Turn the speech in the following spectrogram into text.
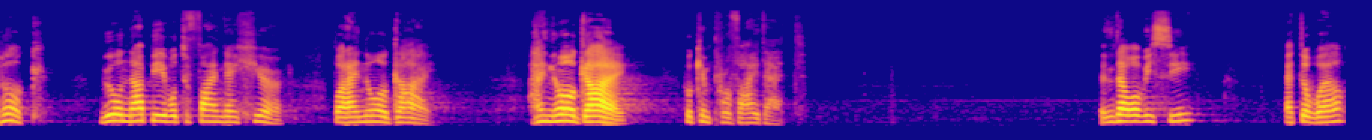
look, we will not be able to find that here, but I know a guy. I know a guy who can provide that. Isn't that what we see at the well?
